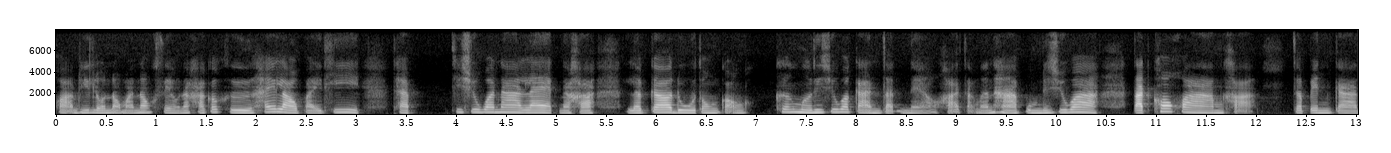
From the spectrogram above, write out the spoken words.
ความที่ล้นออกมานอกเซลล์นะคะ ก็คือให้เราไปที่แท็บที่ชื่อว่าหน้าแรกนะคะ แล้วก็ดูตรงกล่องเครื่องมือที่ชื่อว่าการจัดแนวค่ะ จากนั้นหาปุ่มที่ชื่อว่า ตัดข้อความค่ะ จะเป็นการ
